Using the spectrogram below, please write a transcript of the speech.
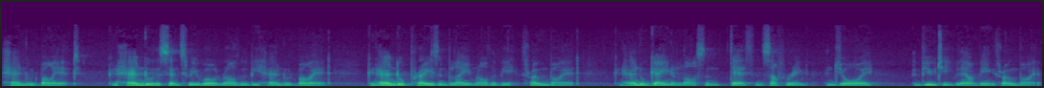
handled by it. Can handle the sensory world rather than be handled by it. Can handle praise and blame rather than be thrown by it. Can handle gain and loss and death and suffering and joy and beauty without being thrown by it.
